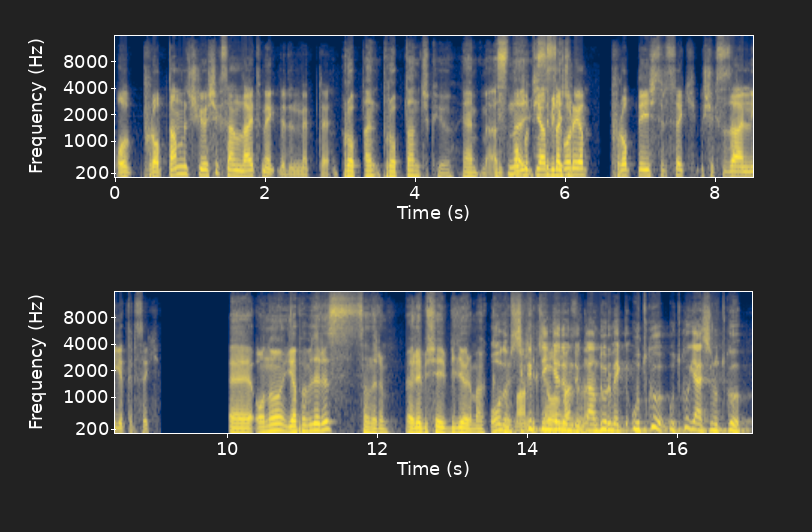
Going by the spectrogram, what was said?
o prop'tan mı çıkıyor ışık sen light mi ekledin map'te? Prop'tan prop'tan çıkıyor. Yani Bir aslında komut ikisi yazsak birleşik. oraya prop değiştirsek, ışıksız halini getirsek. Ee, onu yapabiliriz sanırım. Öyle bir şey biliyorum aklımda. Oğlum Bir scripting'e olmaz döndük mı? lan dur bekle. Utku, Utku gelsin Utku.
